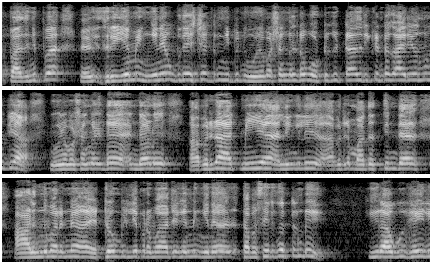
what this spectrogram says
അപ്പം അതിനിപ്പോൾ ശ്രീ എം ഇങ്ങനെ ഉപദേശിച്ചിട്ടുണ്ട്. ഇപ്പം ന്യൂനപക്ഷങ്ങളുടെ വോട്ട് കിട്ടാതിരിക്കേണ്ട കാര്യമൊന്നുമില്ല. ന്യൂനപക്ഷങ്ങളുടെ എന്താണ് അവരുടെ ആത്മീയ അല്ലെങ്കിൽ അവരുടെ മതത്തിന്റെ ആളെന്ന് പറഞ്ഞ ഏറ്റവും വലിയ പ്രവാചകൻ ഇങ്ങനെ തപസ്സിരുന്നിട്ടുണ്ട് ഈ ഗുഹയിൽ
